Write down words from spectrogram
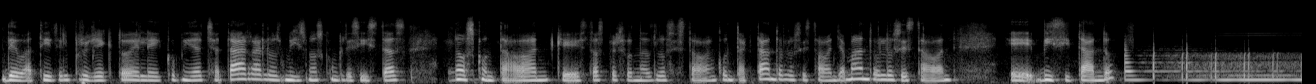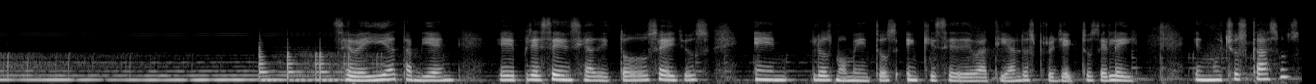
debatir el proyecto de ley comida chatarra. Los mismos congresistas nos contaban que estas personas los estaban contactando, los estaban llamando, los estaban eh, visitando. Se veía también eh, presencia de todos ellos en los momentos en que se debatían los proyectos de ley. En muchos casos,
